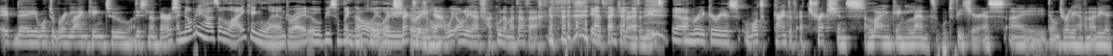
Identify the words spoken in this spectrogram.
if they want to bring Lion King to Disneyland Paris. And nobody has a Lion King land, right? It would be something no, completely exactly. Original. Yeah, we only have Hakuna Matata in Adventureland, indeed. Yeah. I'm really curious what kind of attractions a Lion King land would feature, as I don't really have an idea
